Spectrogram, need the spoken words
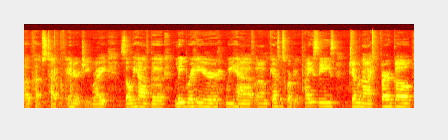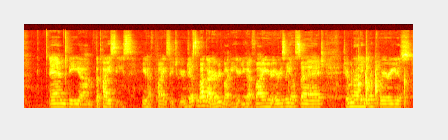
of cups type of energy, right? So we have the Libra here. We have um, Cancer, Scorpio, Pisces, Gemini, Virgo, and the um, the Pisces. You have Pisces. You just about got everybody here. You got Fire, Aries, Leo, Sag, Gemini, Libra, Aquarius.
